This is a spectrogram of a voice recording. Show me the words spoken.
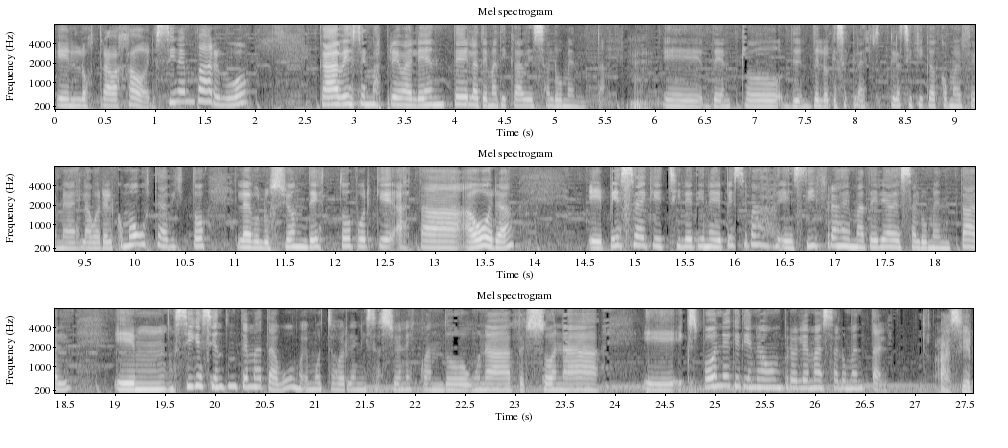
en los trabajadores. Sin embargo, cada vez es más prevalente la temática de salud mental. Eh, dentro de, lo que se clasifica como enfermedades laborales. ¿Cómo usted ha visto la evolución de esto? Porque hasta ahora, eh, pese a que Chile tiene pésimas eh, cifras en materia de salud mental, em, sigue siendo un tema tabú en muchas organizaciones cuando una persona expone que tiene un problema de salud mental. Así es.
